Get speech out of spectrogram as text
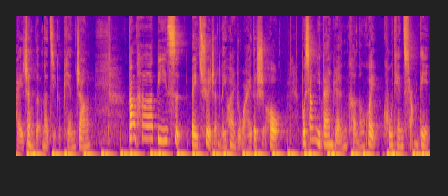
癌症的那几个篇章。当他第一次被确诊罹患乳癌的时候，不像一般人可能会哭天抢地，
